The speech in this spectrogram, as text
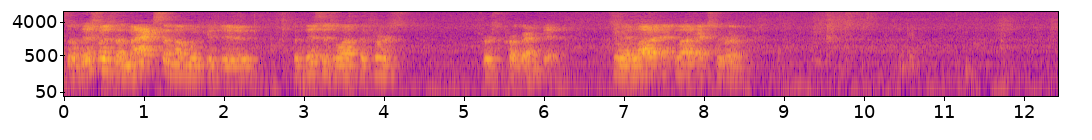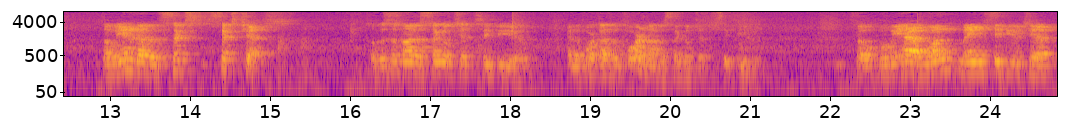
So this was the maximum we could do, but this is what the first first program did. So we had a lot of a lot of extra room. So we ended up with six six chips. So this is not a single chip CPU, and the 4004 is not a single chip CPU. So, but we have one main CPU chip,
